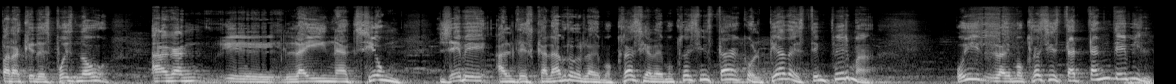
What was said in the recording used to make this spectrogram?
para que después no hagan eh, la inacción, lleve al descalabro de la democracia. La democracia está golpeada, está enferma. Hoy la democracia está tan débil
